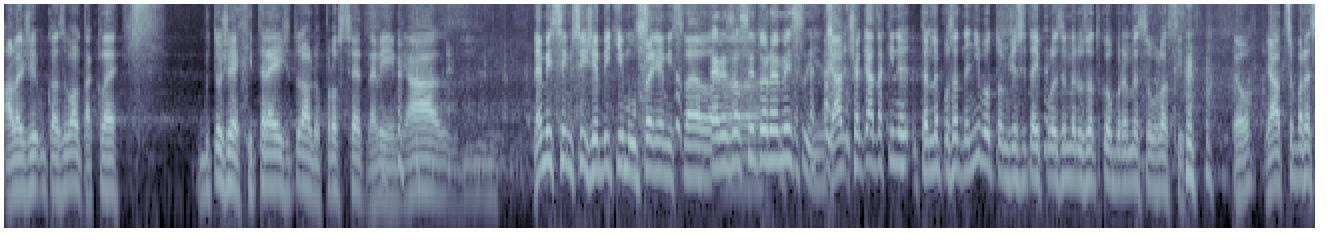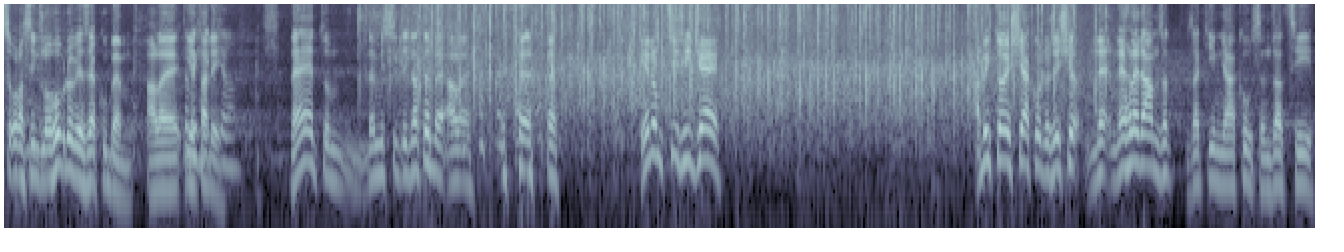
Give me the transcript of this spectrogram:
ale že ukazoval takhle, buď to, že je chytrý, že to dal doprostřed, nevím. Já nemyslím si, že by tím úplně myslel. Tereza si eh, to nemyslí. Já, však já taky ne, tenhle pořad není o tom, že si tady polezeme do zadku a budeme souhlasit. Jo? Já třeba nesouhlasím dlouhodobě s Jakubem, ale To je tady. nechtěla. Ne, to nemyslím teď na tebe, ale jenom chci říct, že abych to ještě jako dořešil, ne, nehledám za, zatím nějakou senzaci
